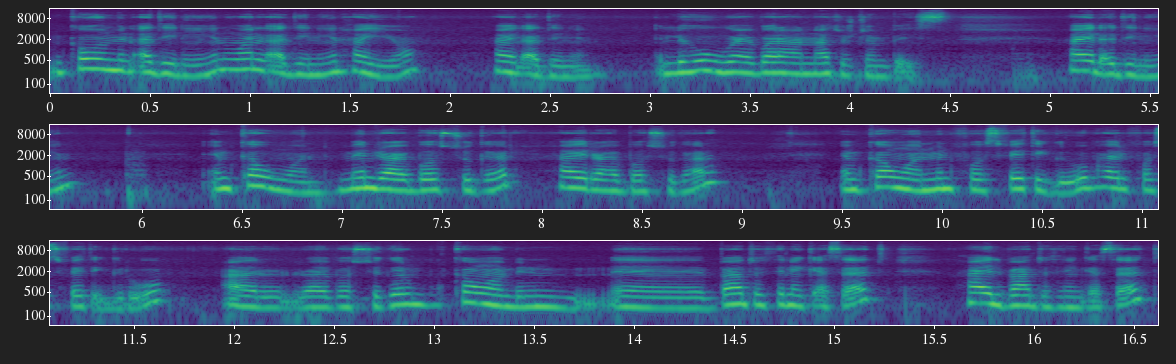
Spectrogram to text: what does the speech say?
مكون من ادينين وين الادينين هيو هاي الادينين اللي هو عبارة عن nitrogen base هاي الادينين مكون من ribose sugar هاي ال ribose sugar مكون من phosphate group هاي ال phosphate group على ال ribose sugar مكون من pantothenic acid هاي ال pantothenic acid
